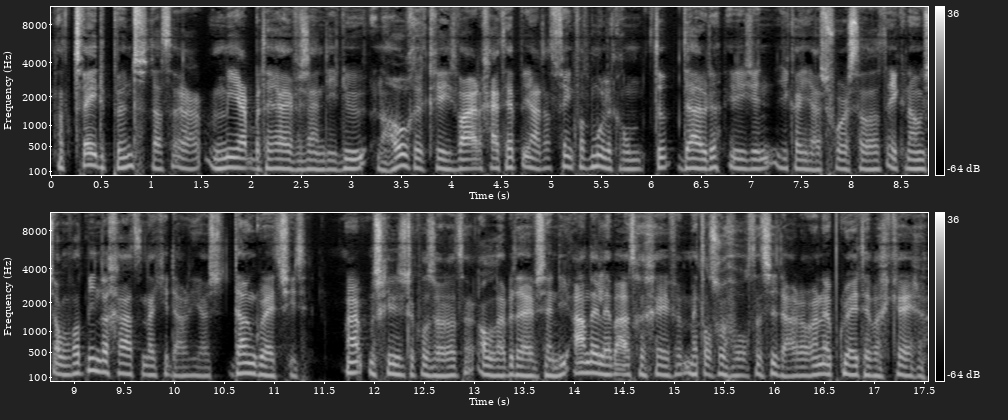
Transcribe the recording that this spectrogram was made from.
Het tweede punt, dat er meer bedrijven zijn die nu een hogere kredietwaardigheid hebben, ja, dat vind ik wat moeilijker om te duiden. In die zin, je kan je juist voorstellen dat het economisch allemaal wat minder gaat en dat je daar juist downgrades ziet. Maar misschien is het ook wel zo dat er allerlei bedrijven zijn die aandelen hebben uitgegeven met als gevolg dat ze daardoor een upgrade hebben gekregen.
